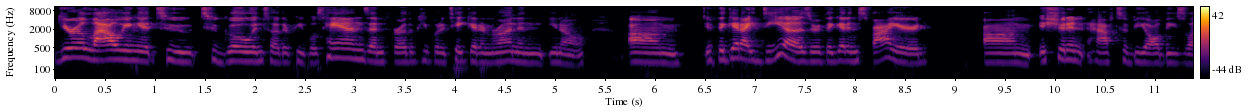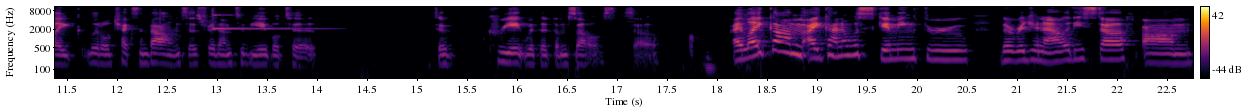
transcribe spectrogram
you're allowing it to to go into other people's hands and for other people to take it and run and you know um if they get ideas or if they get inspired um it shouldn't have to be all these like little checks and balances for them to be able to to create with it themselves. So i like um i kind of was skimming through the originality stuff um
